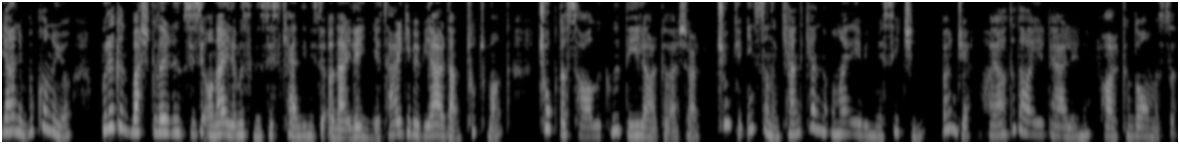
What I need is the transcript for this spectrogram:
Yani bu konuyu bırakın başkalarının sizi onaylamasını siz kendinizi adaylayın yeter gibi bir yerden tutmak çok da sağlıklı değil arkadaşlar. Çünkü insanın kendi kendini onaylayabilmesi için önce hayata dair değerlerinin farkında olması,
